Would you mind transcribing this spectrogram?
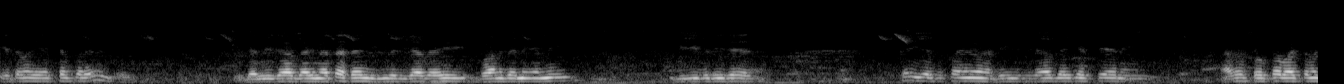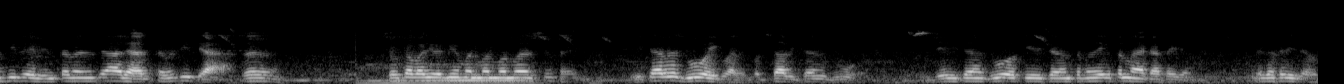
એ તમારે એક્સેપ્ટ કરે ને. ઘરની જવાબદારી મહેતા સાહેબ બીજી બધી જવાબદારી ભવાનીબેન એમની બીજી બધી જે કઈ જાય કઈ નથી જવાબદારી કે છે નહીં. હવે સોકાબાજી તમે જીતેલી તમે આ રહ્યા તમે જીત્યા. સોકાબાજી રમીએ મન મન મન મન શું થાય? વિચારને જુઓ એકવાર બધા વિચારને જુઓ. જે વિચારને જુઓ તે વિચારને તમે એક તમે આખા થઈ જાઓ. એટલે ઘસડી જાઓ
